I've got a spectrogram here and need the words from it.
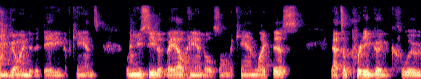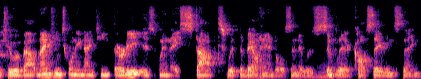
you go into the dating of cans, when you see the bail handles on the can like this, that's a pretty good clue to about 1920, 1930 is when they stopped with the bail handles and it was simply a cost savings thing.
